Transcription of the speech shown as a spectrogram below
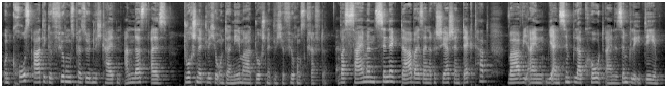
und großartige Führungspersönlichkeiten anders als durchschnittliche Unternehmer, durchschnittliche Führungskräfte. Was Simon Sinek da bei seiner Recherche entdeckt hat, war wie ein, wie ein simpler Code, eine simple Idee.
